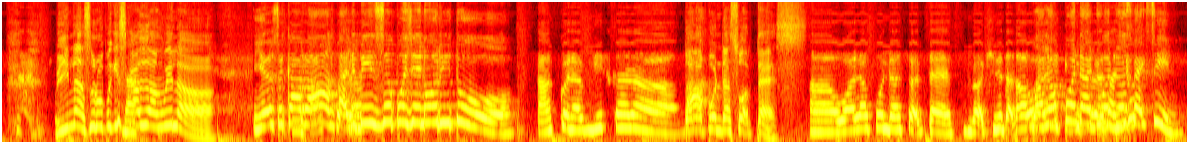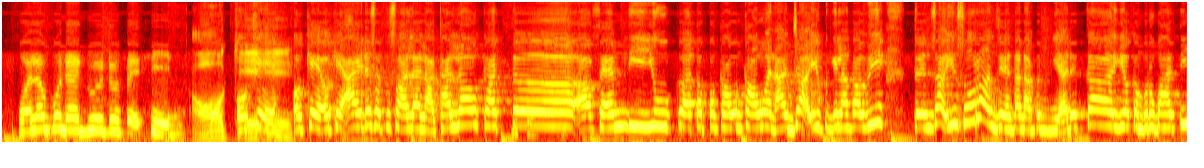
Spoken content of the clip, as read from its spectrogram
Rina suruh pergi sekarang Bella. Ya, sekarang. Tak ada beza pun Januari tu. takut nak pergi sekarang. Walaupun dah swab test. Uh, walaupun dah swab test. Sebab kita tak tahu. Walaupun dah dua dos vaksin. Walaupun dah dua dos vaksin. Okey. Okey, okey, okey. I ada satu soalan lah. Kalau kata uh, family you ke ataupun kawan-kawan ajak you pergi Langkawi, turns out you seorang je yang tak nak pergi. Adakah you akan berubah hati?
